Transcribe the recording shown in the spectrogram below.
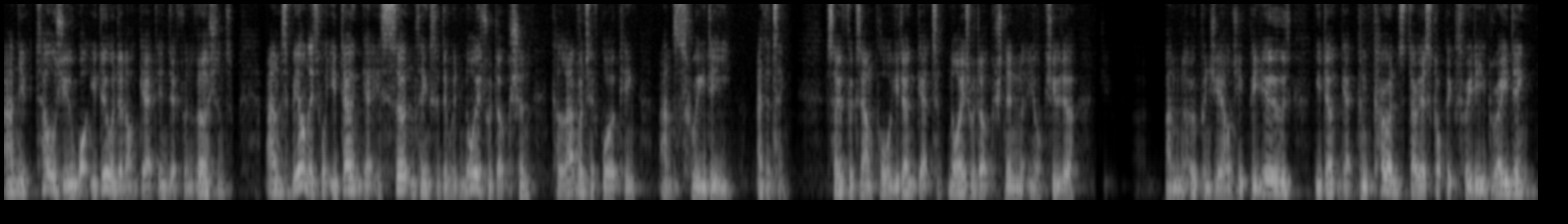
and it tells you what you do and do not get in different versions. And to be honest, what you don't get is certain things to do with noise reduction, collaborative working, and 3D editing. So, for example, you don't get noise reduction in your CUDA um, and OpenGL GPUs, you don't get concurrent stereoscopic 3D grading,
